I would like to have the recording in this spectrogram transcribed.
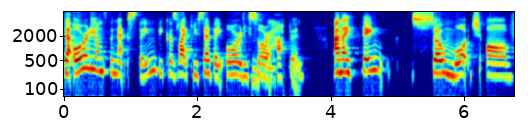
they're already on to the next thing because, like you said, they already saw mm-hmm. it happen. And I think so much of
